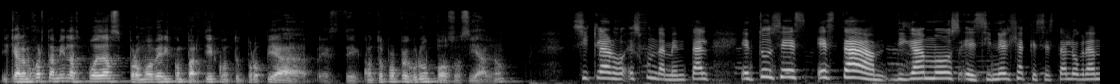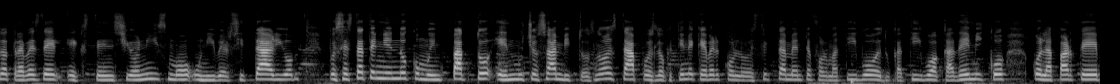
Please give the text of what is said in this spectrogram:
y que a lo mejor también las puedas promover y compartir con tu propia, este, con tu propio grupo social, ¿no? Sí, claro, es fundamental. Entonces, esta, digamos, eh, sinergia que se está logrando a través del extensionismo universitario, pues está teniendo como impacto en muchos ámbitos, ¿no? Está pues lo que tiene que ver con lo estrictamente formativo, educativo, académico, con la parte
